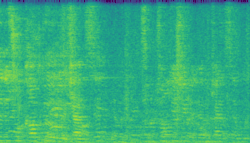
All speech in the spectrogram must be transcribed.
Bize de çok katkı veriyor kendisi. Çok teşekkür ederim kendisine bu.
